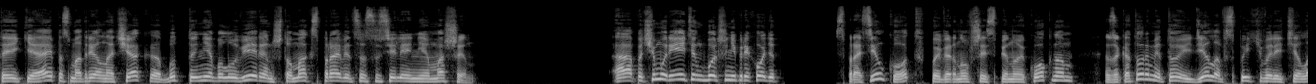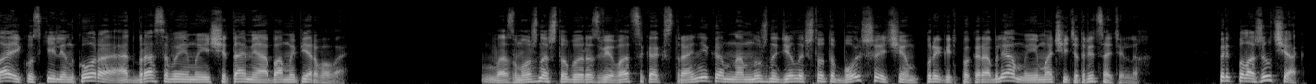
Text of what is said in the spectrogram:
Тейкиай посмотрел на Чака, будто не был уверен, что Макс справится с усилением машин. «А почему рейтинг больше не приходит?» — спросил кот, повернувшись спиной к окнам, за которыми то и дело вспыхивали тела и куски линкора, отбрасываемые щитами Обамы Первого. Возможно, чтобы развиваться как странникам, нам нужно делать что-то большее, чем прыгать по кораблям и мочить отрицательных. Предположил Чак.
